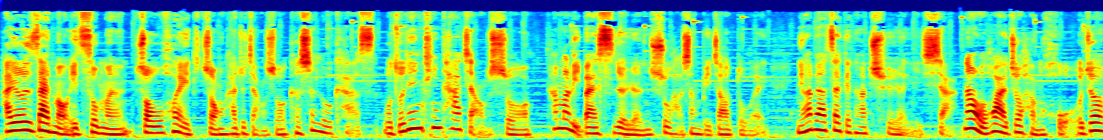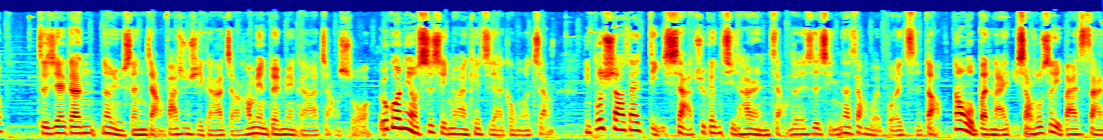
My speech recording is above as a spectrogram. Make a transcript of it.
他又是在某一次我们周会中，他就讲说，可是卢卡斯，我昨天听他讲说，他们礼拜四的人数好像比较多诶，你要不要再跟他确认一下？那我后来就很火，我就。直接跟那女生讲，发讯息跟她讲，然后面对面跟她讲说，如果你有事情的话，可以直接来跟我讲，你不需要在底下去跟其他人讲这些事情，那这样我也不会知道。那我本来想说是礼拜三，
